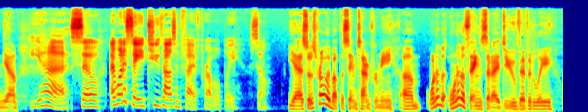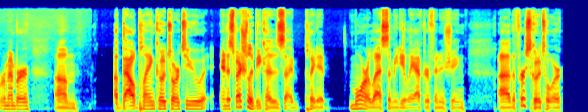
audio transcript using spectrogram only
yeah, yeah. So I want to say 2005 probably. So yeah, so it's probably about the same time for me. Um, one of the one of the things that I do vividly remember um, about playing KOTOR 2, and especially because I played it more or less immediately after finishing uh, the first KOTOR,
